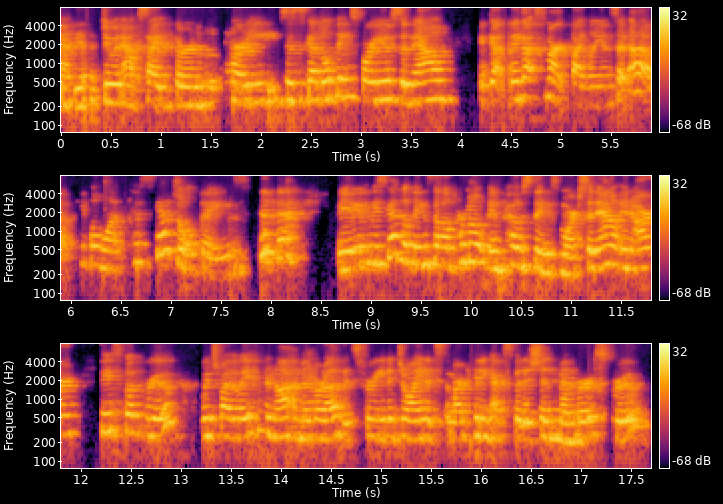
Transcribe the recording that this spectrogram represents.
can't do an outside third party to schedule things for you. So now it got they got smart finally and said, oh, people want to schedule things. Maybe if we schedule things, they'll promote and post things more. So now in our Facebook group, which by the way, if you're not a member of, it's free to join. It's the Marketing Expedition members group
